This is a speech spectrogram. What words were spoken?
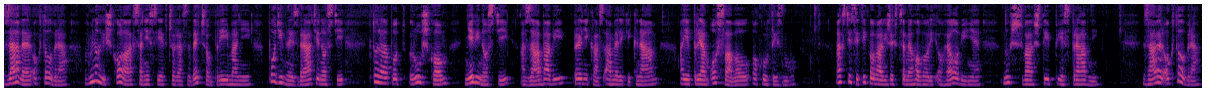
Záver októbra v mnohých školách sa nesie v čoraz väčšom príjmaní podivnej zvrátenosti, ktorá pod rúškom nevinnosti a zábavy prenikla z Ameriky k nám a je priam oslavou okultizmu. Ak ste si typovali, že chceme hovoriť o Halloweene, nuž váš typ je správny. Záver októbra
